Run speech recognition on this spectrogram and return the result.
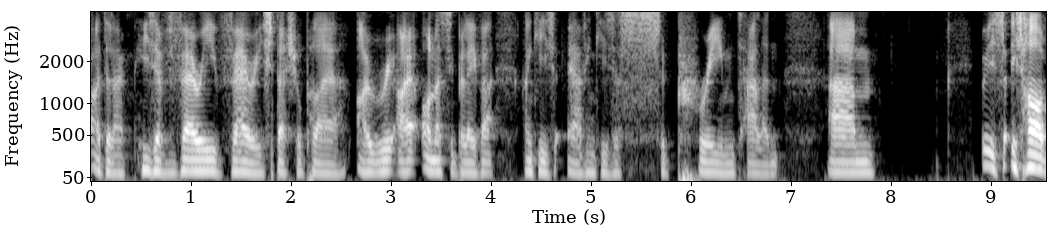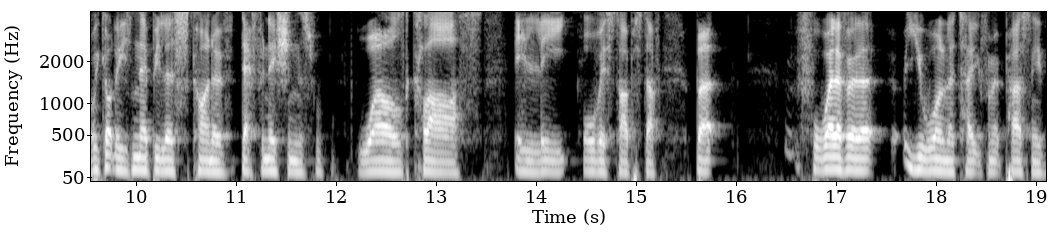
I don't know. He's a very, very special player. I re- I honestly believe that. I think he's I think he's a supreme talent. Um, it's it's hard. We've got these nebulous kind of definitions, world class, elite, all this type of stuff. But for whatever you want to take from it personally,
